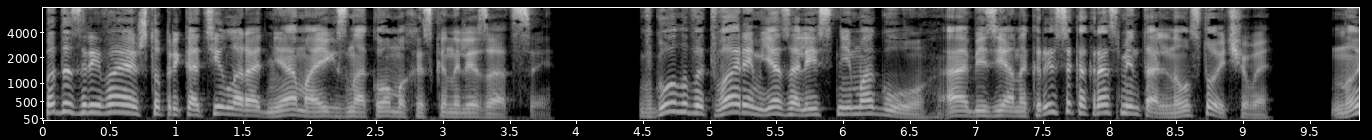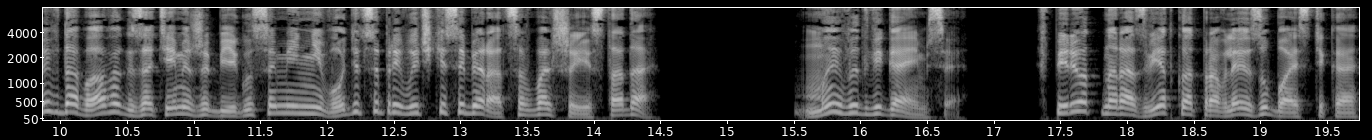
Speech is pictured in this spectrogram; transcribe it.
Подозреваю, что прикатила родня моих знакомых из канализации. В головы тварям я залезть не могу, а обезьяна-крыса как раз ментально устойчивы. Ну и вдобавок за теми же бигусами не водится привычки собираться в большие стада. Мы выдвигаемся. Вперед на разведку отправляю зубастика,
